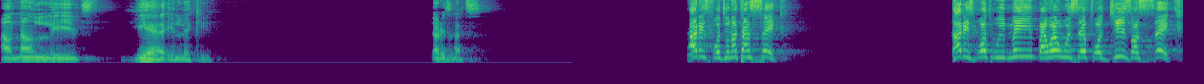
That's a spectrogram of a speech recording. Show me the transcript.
I'll now live here in Lekki. That is that. That is for Jonathan's sake. That is what we mean by when we say for Jesus' sake.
